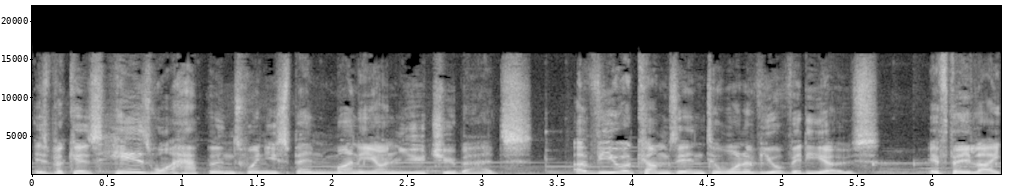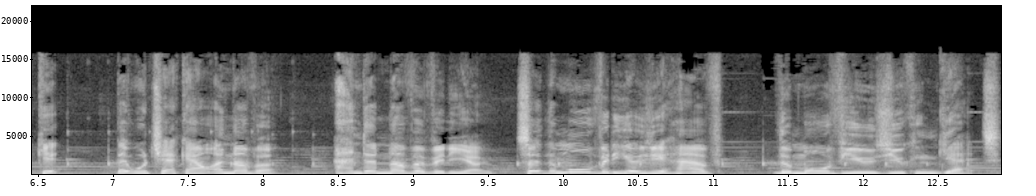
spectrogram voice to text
is because here's what happens when you spend money on YouTube ads. A viewer comes into one of your videos. If they like it, they will check out another and another video. So the more videos you have, the more views you can get.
